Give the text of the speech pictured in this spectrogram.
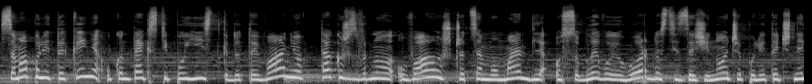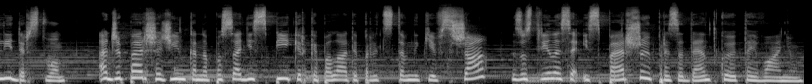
Сама політикиня у контексті поїздки до Тайваню також звернула увагу, що це момент для особливої гордості за жіноче політичне лідерство. Адже перша жінка на посаді спікерки Палати представників США зустрілася із першою президенткою Тайваню.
